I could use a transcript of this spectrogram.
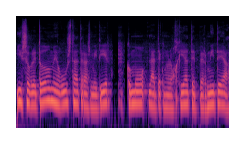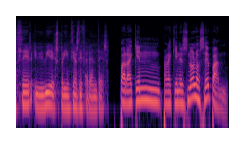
y sobre todo me gusta transmitir cómo la tecnología te permite hacer y vivir experiencias diferentes. Para, quien, para quienes no lo sepan,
